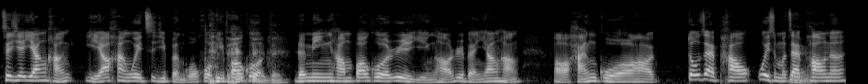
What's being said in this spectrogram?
这些央行也要捍卫自己本国货币，包括人民银行、包括日银哈、日本央行哦、韩国啊都在抛。为什么在抛呢？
